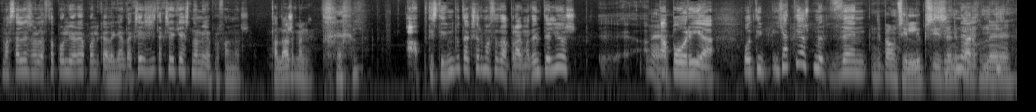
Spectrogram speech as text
μας τα λες όλα αυτά πολύ ωραία, πολύ καλά. Για να τα ξέρεις, εσύ τα ξέρει και η αστυνομία προφανώς. Φαντάζομαι, ναι. Από τη στιγμή που τα ξέρουμε αυτά τα πράγματα, είναι τελείως Ναι. απορία ότι γιατί ας πούμε δεν. Δεν υπάρχουν συλλήψεις, δεν Ναι, υπάρχουν. ε,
